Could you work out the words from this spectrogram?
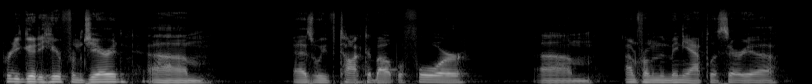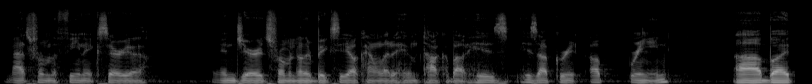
pretty good to hear from Jared. Um, as we've talked about before, um, I'm from the Minneapolis area, Matt's from the Phoenix area, and Jared's from another big city. I'll kind of let him talk about his his upbringing. Uh, but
